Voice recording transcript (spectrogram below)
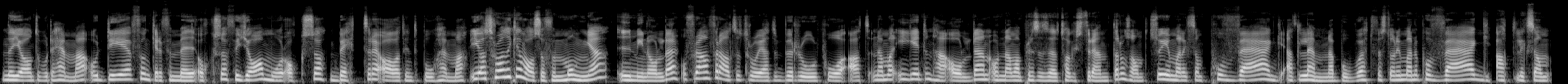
när jag inte bodde hemma och det funkade för mig också för jag mår också bättre av att inte bo hemma. Jag tror att det kan vara så för många i min ålder och framförallt så tror jag att det beror på att när man är i den här åldern och när man precis har tagit studenten och sånt så är man liksom på väg att lämna boet. Förstår ni? Man är på väg att liksom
